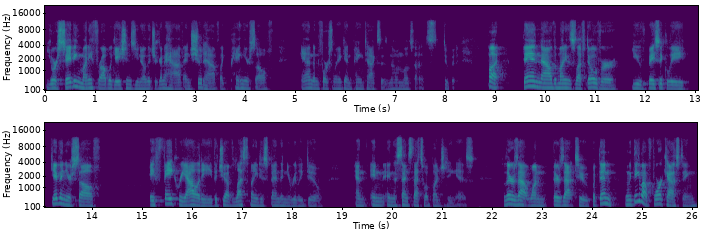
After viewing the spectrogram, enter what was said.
you're saving money for obligations you know that you're going to have and should have, like paying yourself. And unfortunately, again, paying taxes. No one loves that. It's stupid. But then now the money that's left over, you've basically given yourself a fake reality that you have less money to spend than you really do and in in the sense that's what budgeting is. So there's that one there's that too. But then when we think about forecasting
